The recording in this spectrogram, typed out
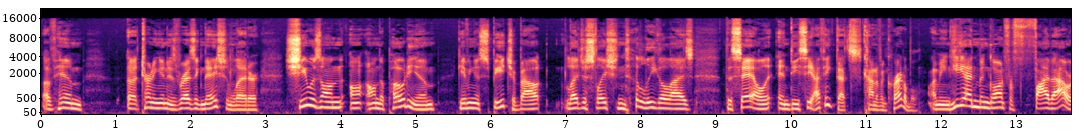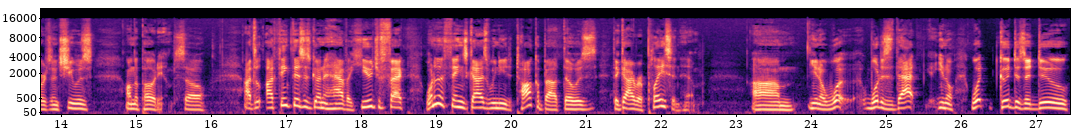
of him uh, turning in his resignation letter, she was on, on on the podium giving a speech about legislation to legalize the sale in D.C. I think that's kind of incredible. I mean, he hadn't been gone for five hours, and she was on the podium. So. I, I think this is going to have a huge effect. One of the things, guys, we need to talk about though is the guy replacing him. Um, you know what? What is that? You know what good does it do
